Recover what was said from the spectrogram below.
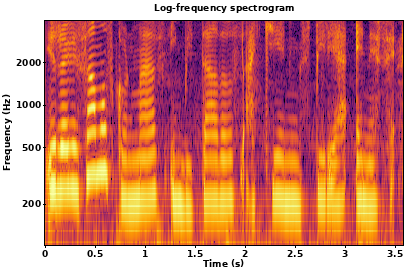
y regresamos con más invitados aquí en Inspira en Escena.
